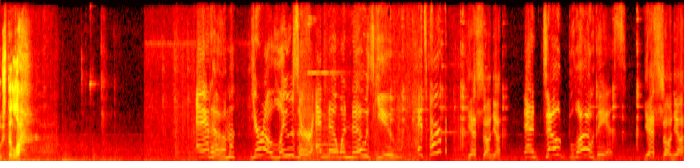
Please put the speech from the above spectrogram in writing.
Muistella. Adam, you're a loser and no one knows you. It's perfect. Yes, Sonya. And don't blow this. Yes, Sonya.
